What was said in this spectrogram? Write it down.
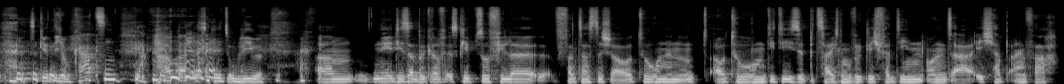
es geht nicht um Katzen, aber es geht um Liebe. Ähm, nee, dieser Begriff, es gibt so viele fantastische Autorinnen und Autoren, die diese Bezeichnung wirklich verdienen. Und äh, ich habe einfach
